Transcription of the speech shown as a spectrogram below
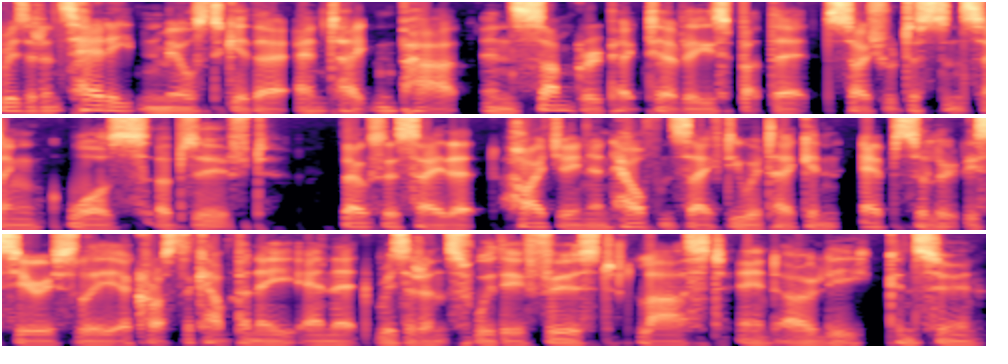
residents had eaten meals together and taken part in some group activities, but that social distancing was observed. They also say that hygiene and health and safety were taken absolutely seriously across the company and that residents were their first, last, and only concern.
